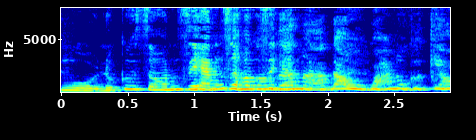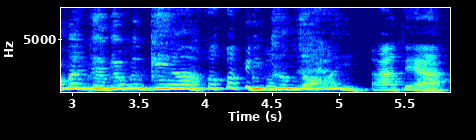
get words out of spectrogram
ngồi nó cứ rón rén rón con rén mà đau quá nó cứ kéo bên này kéo bên kia. Bình thường rồi. À thế à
